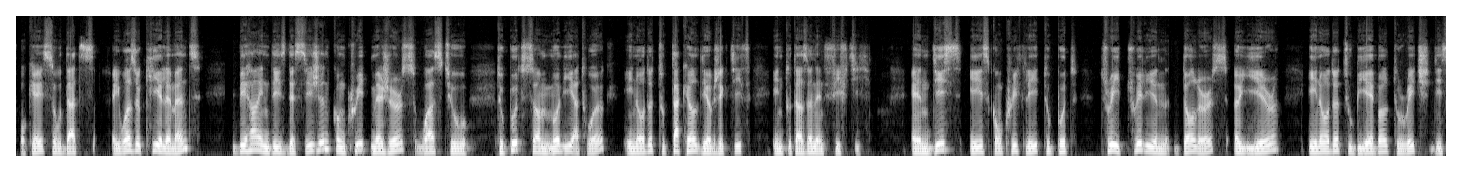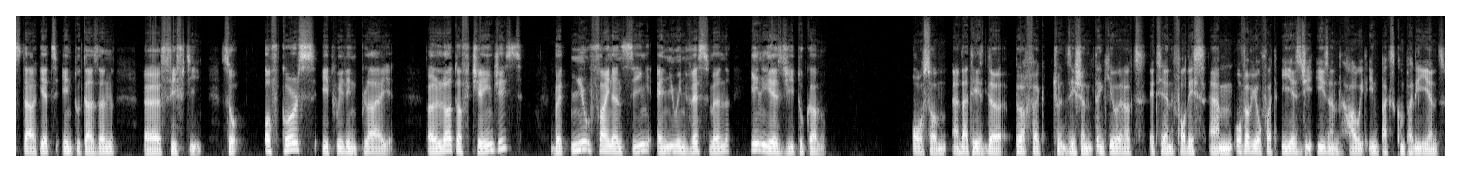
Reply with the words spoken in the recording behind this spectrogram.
Okay, so that's it was a key element behind this decision. Concrete measures was to to put some money at work in order to tackle the objective in 2050. And this is concretely to put $3 trillion a year in order to be able to reach this target in 2050. So, of course, it will imply a lot of changes, but new financing and new investment in ESG to come awesome. And that is the perfect transition. Thank you a lot, Etienne, for this um, overview of what ESG is and how it impacts company and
